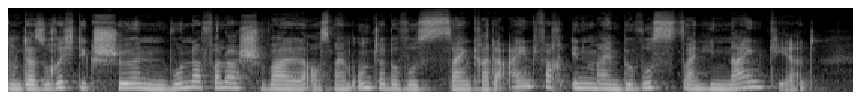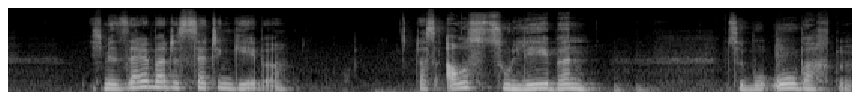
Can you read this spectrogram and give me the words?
Und da so richtig schön wundervoller Schwall aus meinem Unterbewusstsein gerade einfach in mein Bewusstsein hineinkehrt, ich mir selber das Setting gebe, das auszuleben, zu beobachten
